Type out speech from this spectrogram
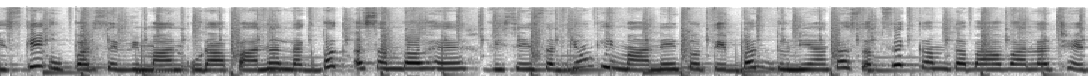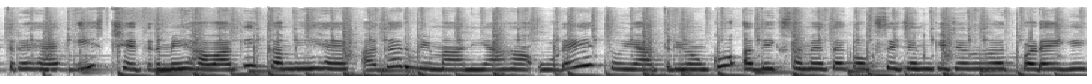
इसके ऊपर से विमान उड़ा पाना लगभग असंभव है। विशेषज्ञों की माने तो तिब्बत दुनिया का सबसे कम दबाव वाला क्षेत्र है। इस क्षेत्र में हवा की कमी है। अगर विमान यहाँ उड़े तो यात्रियों को अधिक समय तक ऑक्सीजन की ज़रूरत पड़ेगी,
